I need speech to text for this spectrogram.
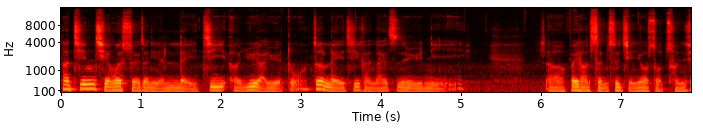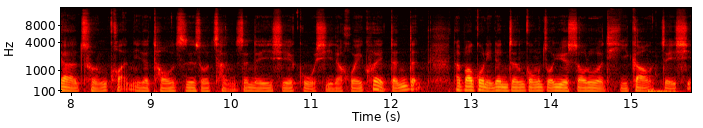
那金钱会随着你的累积而越来越多，这个累积可能来自于你呃非常省吃俭用所存下的存款，你的投资所产生的一些股息的回馈等等。那包括你认真工作、月收入的提高这些。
